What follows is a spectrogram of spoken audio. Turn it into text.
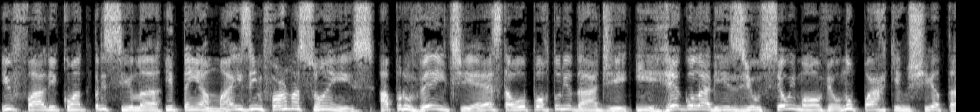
e fale com a Priscila e tenha mais informações. Aproveite esta oportunidade e regularize o seu imóvel no Parque Anchieta.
